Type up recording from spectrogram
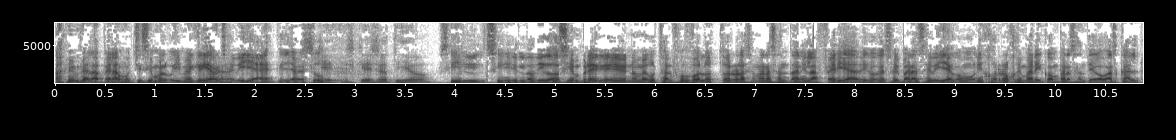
a mí me la pela muchísimo el, y me he criado en Sevilla, ¿eh? que ya ves Es tú. que, es que eso, tío... Si, si lo digo siempre que no me gusta el fútbol, los toros, la Semana Santa ni la feria, digo que soy para Sevilla como un hijo rojo y maricón para Santiago Bascal.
